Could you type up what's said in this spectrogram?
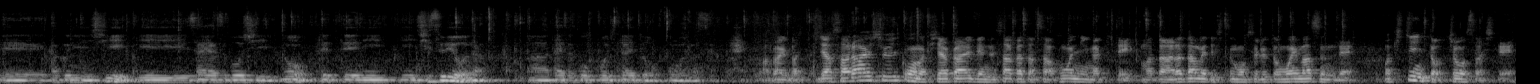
えー、確認し、再発防止の徹底に資するような対策を講じたいと思います。わかりました。じゃあ再来週以降の記者会見で坂田さん本人が来てまた改めて質問すると思いますんで、まあ、きちんと調査して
